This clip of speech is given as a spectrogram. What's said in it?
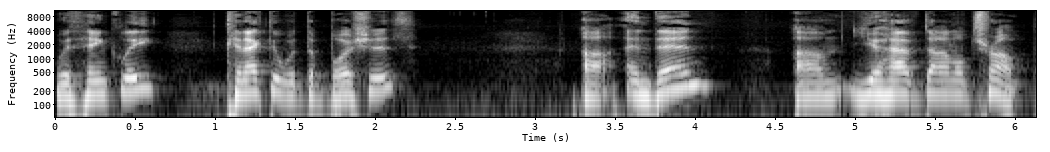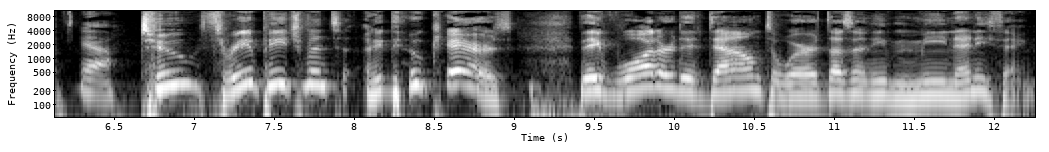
with Hinckley, connected with the Bushes. Uh, and then um, you have Donald Trump. Yeah. Two, three impeachments? Who cares? They've watered it down to where it doesn't even mean anything.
